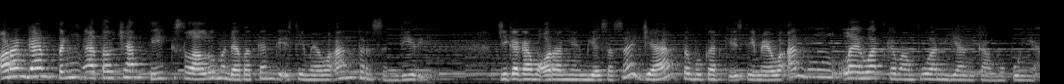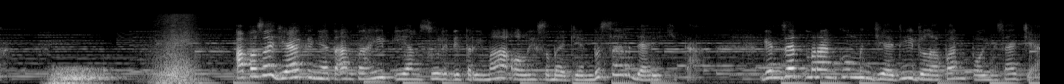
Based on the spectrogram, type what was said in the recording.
Orang ganteng atau cantik selalu mendapatkan keistimewaan tersendiri. Jika kamu orang yang biasa saja, temukan keistimewaanmu lewat kemampuan yang kamu punya. Apa saja kenyataan pahit yang sulit diterima oleh sebagian besar dari kita? Gen Z merangkum menjadi 8 poin saja.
